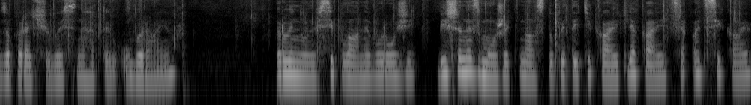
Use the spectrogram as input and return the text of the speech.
Заперечую весь негатив, убираю. Руйную всі плани ворожі. Більше не зможуть наступити, тікають, лякаються, відсікаю.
